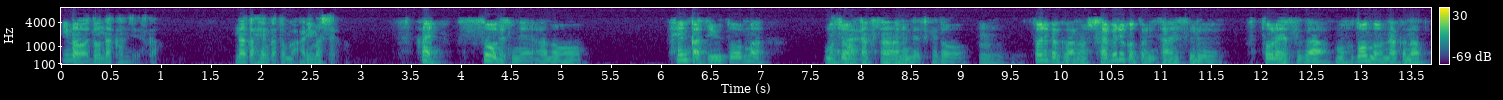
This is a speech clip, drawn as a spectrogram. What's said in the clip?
今はどんな感じですか？なんか変化とかありましたか？はい。そうですね。あの、変化というと、まあ、もちろんたくさんあるんですけど、うん。とにかくあの、喋ることに対するストレスがもうほとんどなくなっ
